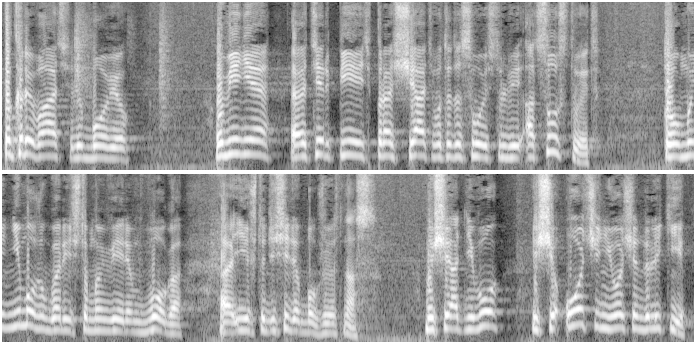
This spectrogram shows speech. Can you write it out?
покрывать любовью, умение э, терпеть, прощать, вот это свойство любви отсутствует, то мы не можем говорить, что мы верим в Бога э, и что действительно Бог живет в нас. Мы еще от Него еще очень и очень далеки.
